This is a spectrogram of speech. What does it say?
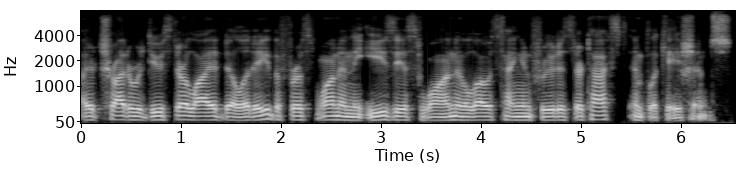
I try to reduce their liability. The first one and the easiest one and the lowest hanging fruit is their tax implications.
